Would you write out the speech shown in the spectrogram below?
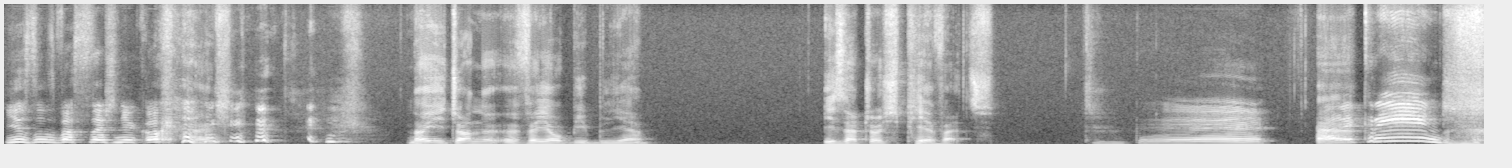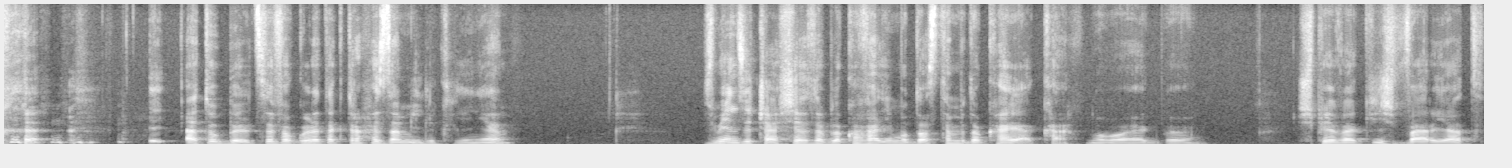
Jezus was też nie kocha. Tak. No i John wyjął Biblię i zaczął śpiewać. By. A, Ale cringe! a tubylcy w ogóle tak trochę zamilkli, nie? W międzyczasie zablokowali mu dostęp do kajaka, no bo jakby śpiewa jakiś wariat,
